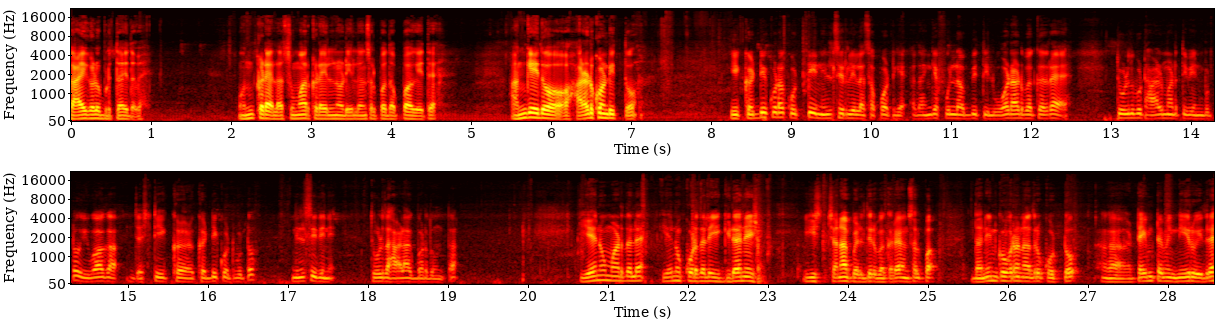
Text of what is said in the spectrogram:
ಕಾಯಿಗಳು ಬಿಡ್ತಾ ಇದ್ದಾವೆ. ಒಂದು ಕಡೆ ಅಲ್ಲ, ಸುಮಾರು ಕಡೆ ಇಲ್ಲಿ ನೋಡಿ, ಇಲ್ಲೊಂದು ಸ್ವಲ್ಪ ದಪ್ಪ ಆಗೈತೆ. ಹಂಗೆ ಇದು ಹರಡ್ಕೊಂಡಿತ್ತು. ಈ ಕಡ್ಡಿ ಕೂಡ ಕೊಟ್ಟು ನಿಲ್ಲಿಸಿರ್ಲಿಲ್ಲ ಸಪೋರ್ಟ್ಗೆ. ಅದು ಹಂಗೆ ಫುಲ್ ಹಬ್ಬಿತ್ತು. ಇಲ್ಲಿ ಓಡಾಡಬೇಕಾದ್ರೆ ತುಳಿದ್ಬಿಟ್ಟು ಹಾಳು ಮಾಡ್ತೀವಿ ಅಂದ್ಬಿಟ್ಟು ಇವಾಗ ಜಸ್ಟ್ ಈ ಕಡ್ಡಿ ಕೊಟ್ಬಿಟ್ಟು ನಿಲ್ಲಿಸಿದ್ದೀನಿ ತುಳ್ದು ಹಾಳಾಗಬಾರ್ದು ಅಂತ. ಏನೂ ಮಾಡ್ದಲೆ, ಏನೂ ಕೊಡ್ದಲೆ, ಈ ಗಿಡನೇ ಇಷ್ಟು ಚೆನ್ನಾಗಿ ಬೆಳೆದಿರ್ಬೇಕಾರೆ ಒಂದು ಸ್ವಲ್ಪ ದನಿನ ಗೊಬ್ಬರನಾದರೂ ಕೊಟ್ಟು ಟೈಮ್ ಟೈಮಿಗೆ ನೀರು ಇದ್ದರೆ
